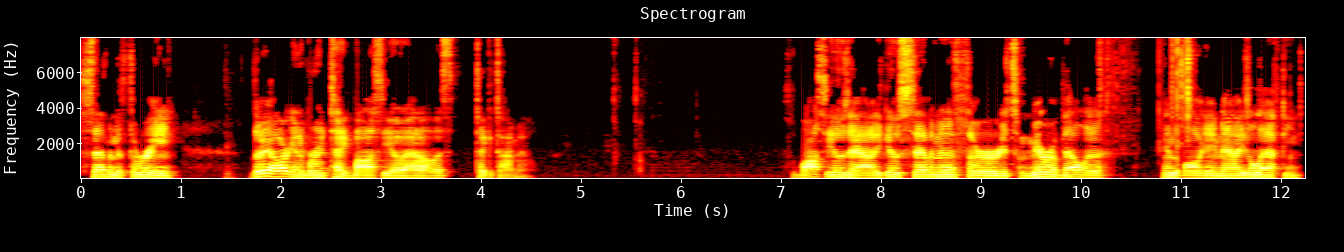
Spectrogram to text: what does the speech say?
seven to three. They are going to bring take Bosio out. Let's take a timeout. So Bosio's out. He goes seven and a third. It's Mirabella in the ball game now. He's a lefty.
